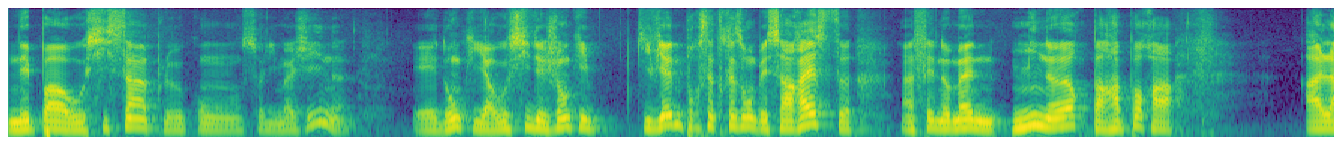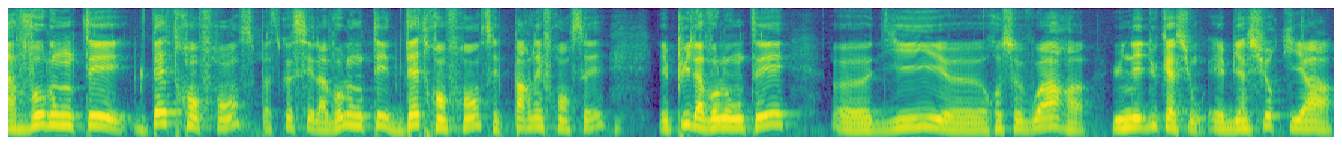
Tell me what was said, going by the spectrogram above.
n'est pas aussi simple qu'on se l'imagine. Et donc, il y a aussi des gens qui, qui, viennent pour cette raison. Mais ça reste un phénomène mineur par rapport à, à la volonté d'être en France, parce que c'est la volonté d'être en France et de parler français, et puis la volonté euh, d'y euh, recevoir une éducation. Et bien sûr qu'il y a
